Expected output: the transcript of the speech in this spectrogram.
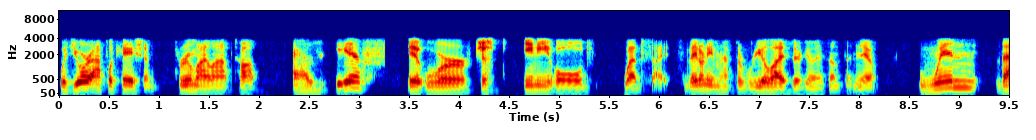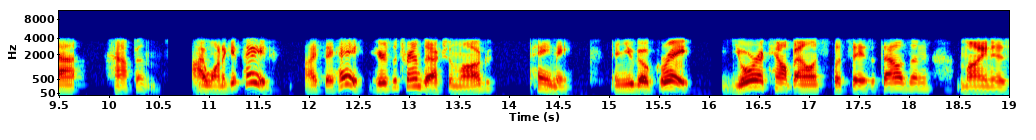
with your application through my laptop as if it were just any old website. So they don't even have to realize they're doing something new. When that happens, I want to get paid. I say, hey, here's the transaction log, pay me. And you go, great. Your account balance, let's say, is a thousand. Mine is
